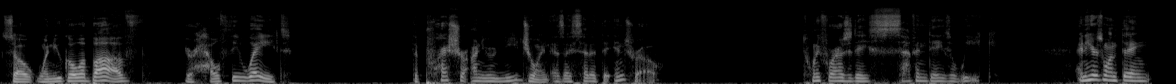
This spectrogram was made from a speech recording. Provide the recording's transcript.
So when you go above your healthy weight, the pressure on your knee joint, as I said at the intro, 24 hours a day, seven days a week. And here's one thing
